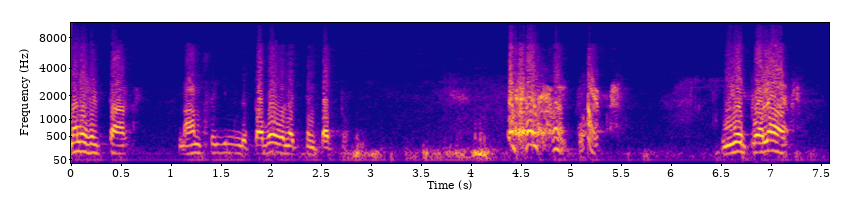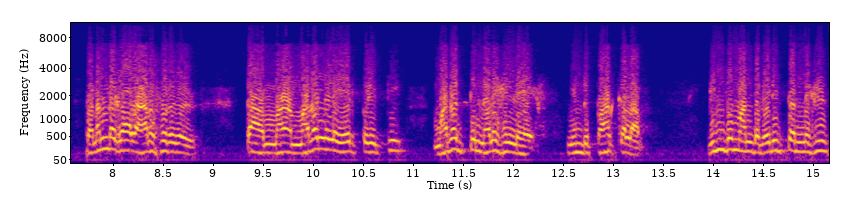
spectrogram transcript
நிலைகள் நிலைகள்தான் நாம் செய்யும் இந்த தபோவனத்தின் தத்துவம். இதை போல கடந்த கால அரசர்கள் த- மதங்களை ஏற்படுத்தி மதத்தின் நிலைகளிலே இன்று பார்க்கலாம். இன்றும் அந்த வெறித்தன்மைகள்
